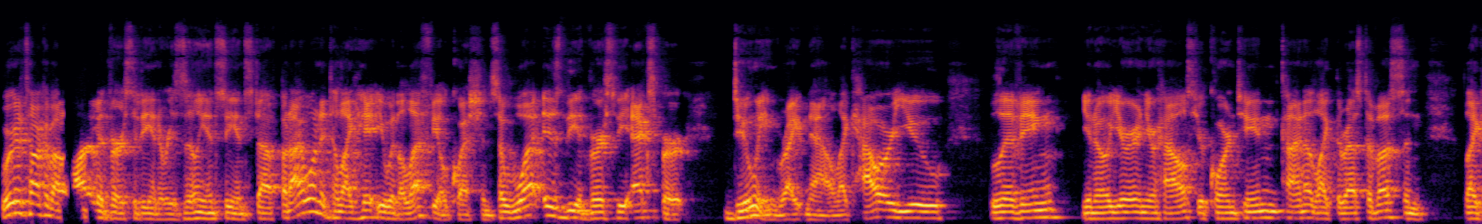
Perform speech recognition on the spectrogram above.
We're going to talk about a lot of adversity and a resiliency and stuff, but I wanted to like hit you with a left field question. So, what is the adversity expert doing right now? Like, how are you living? You know, you're in your house, you're quarantined, kind of like the rest of us, and like,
